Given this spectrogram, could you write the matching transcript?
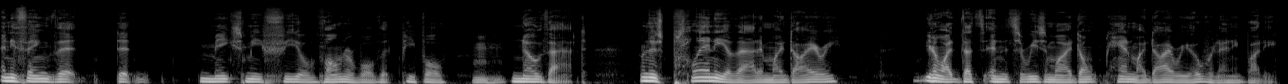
Anything that that makes me feel vulnerable that people mm-hmm. know that. I mean, there's plenty of that in my diary. You know, I, that's and it's the reason why I don't hand my diary over to anybody.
